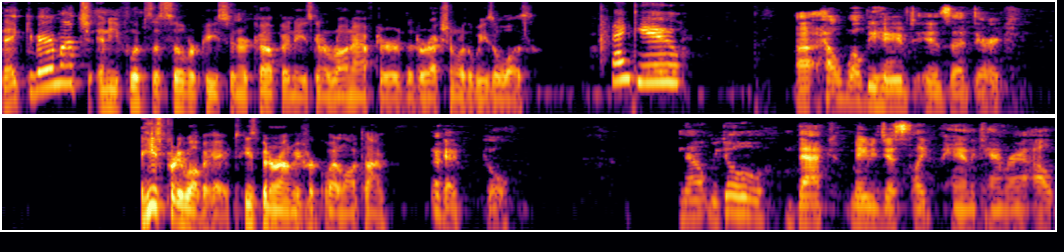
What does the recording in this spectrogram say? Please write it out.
Thank you very much. And he flips a silver piece in her cup, and he's going to run after the direction where the weasel was. Thank you. Uh, how well behaved is uh, Derek? He's pretty well behaved. He's been around me for quite a long time. Okay, cool. Now we go back, maybe just like pan the camera out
